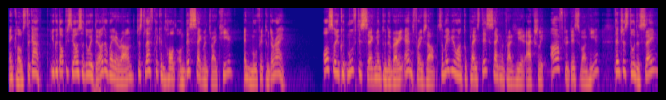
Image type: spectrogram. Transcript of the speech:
and close the gap. You could obviously also do it the other way around, just left click and hold on this segment right here and move it to the right. Also, you could move this segment to the very end, for example. So maybe you want to place this segment right here actually after this one here, then just do the same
